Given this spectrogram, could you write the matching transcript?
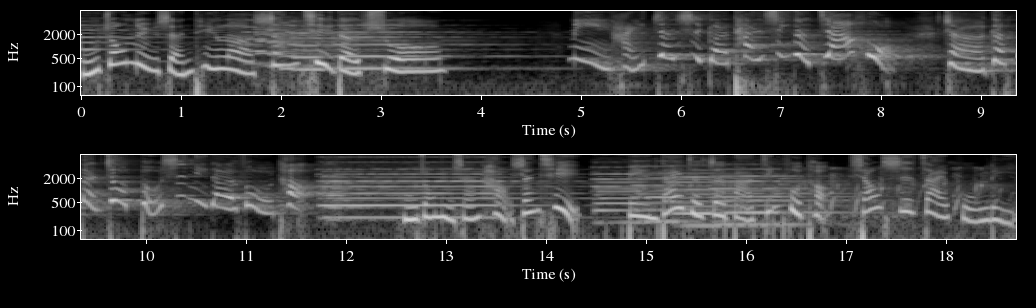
湖中女神听了，生气的说：“你还真是个贪心的家伙，这根本就不是你的斧头。”湖中女神好生气。便带着这把金斧头消失在湖里。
